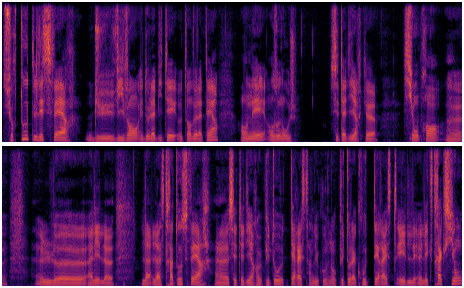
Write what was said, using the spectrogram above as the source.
sur toutes les sphères du vivant et de l'habité autour de la Terre, on est en zone rouge. C'est-à-dire que si on prend euh, le, allez, le, la, stratosphère, euh, c'est-à-dire plutôt terrestre hein, du coup, donc plutôt la croûte terrestre et l'extraction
